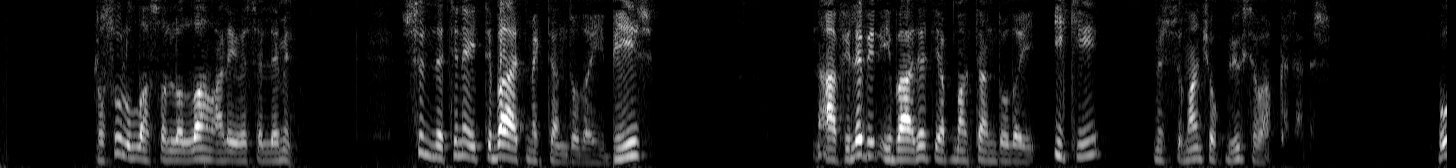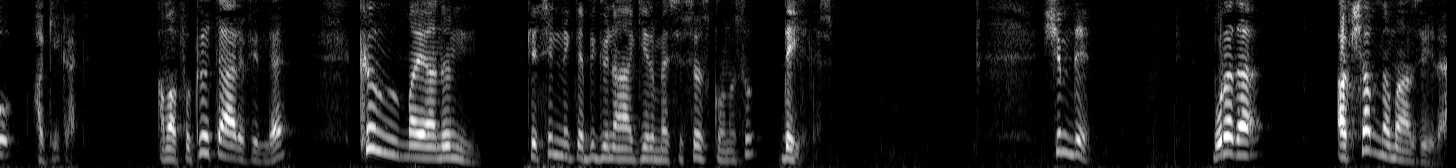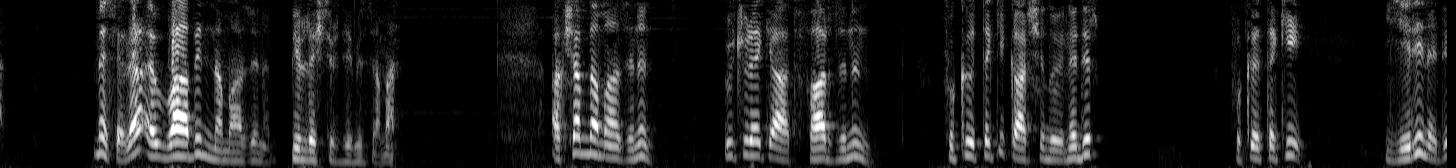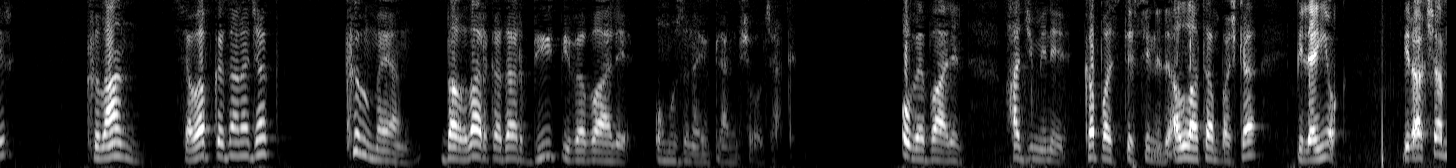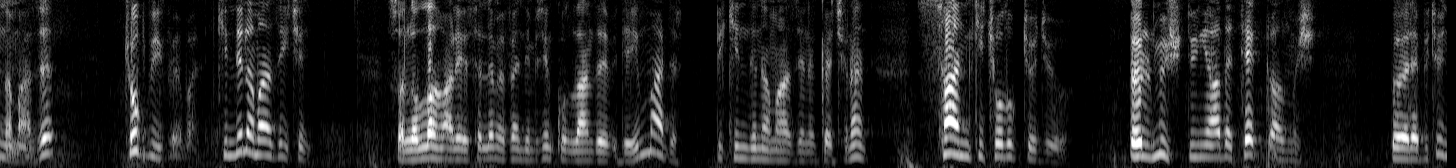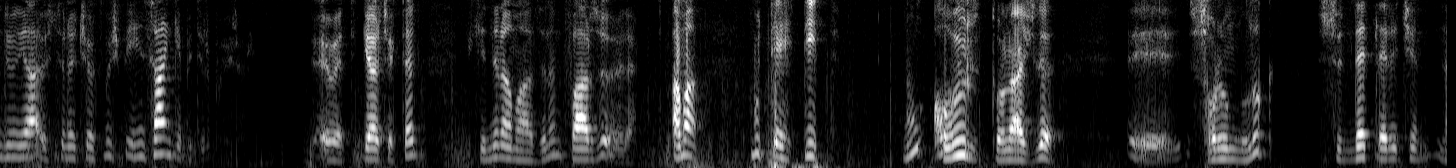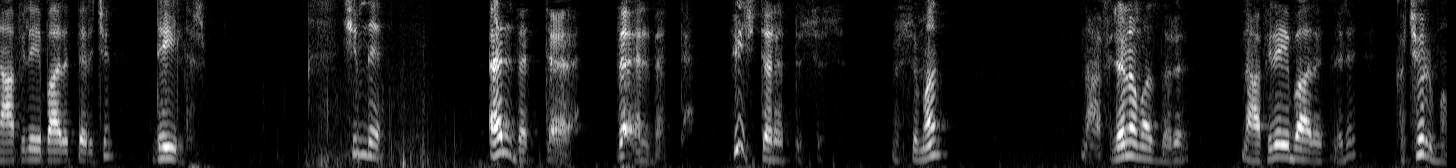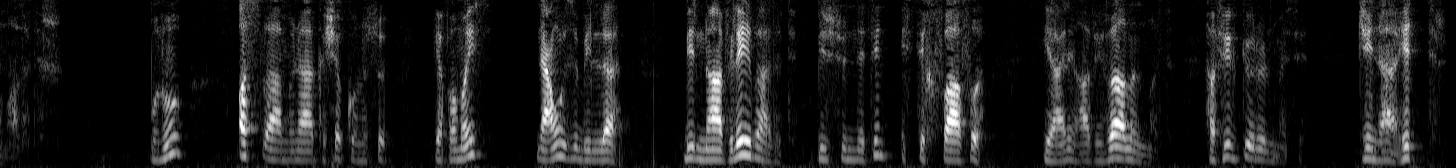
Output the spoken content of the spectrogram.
Resulullah sallallahu aleyhi ve sellemin sünnetine ittiba etmekten dolayı bir, nafile bir ibadet yapmaktan dolayı iki, Müslüman çok büyük sevap kazanır. Bu hakikat. Ama fıkıh tarifinde kılmayanın kesinlikle bir günaha girmesi söz konusu değildir. Şimdi burada akşam namazıyla mesela evvabin namazını birleştirdiğimiz zaman akşam namazının üç rekat farzının fıkıhtaki karşılığı nedir? Fıkıhtaki yeri nedir? Kılan sevap kazanacak, kılmayan dağlar kadar büyük bir vebali omuzuna yüklenmiş olacak. O vebalin hacmini, kapasitesini de Allah'tan başka bilen yok. Bir akşam namazı çok büyük vebal. Kindi namazı için sallallahu aleyhi ve sellem Efendimizin kullandığı bir deyim vardır. Bir kindi namazını kaçıran sanki çoluk çocuğu ölmüş, dünyada tek kalmış, böyle bütün dünya üstüne çökmüş bir insan gibidir buyurur. Evet, gerçekten ikindi namazının farzı öyle. Ama bu tehdit, bu ağır tonajlı e, sorumluluk sünnetler için, nafile ibadetler için değildir. Şimdi elbette ve elbette hiç tereddütsüz Müslüman nafile namazları, nafile ibadetleri kaçırmamalıdır. Bunu asla münakaşa konusu yapamayız. Nauzu billah bir nafile ibadet, bir sünnetin istihfafı yani hafife alınması, hafif görülmesi cinayettir.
